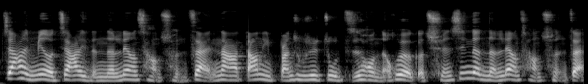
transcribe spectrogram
家里面有家里的能量场存在。那当你搬出去住之后呢，会有个全新的能量场存在，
